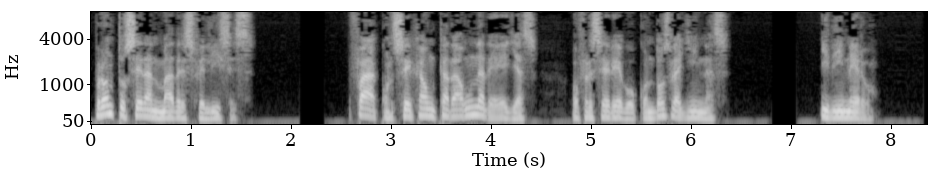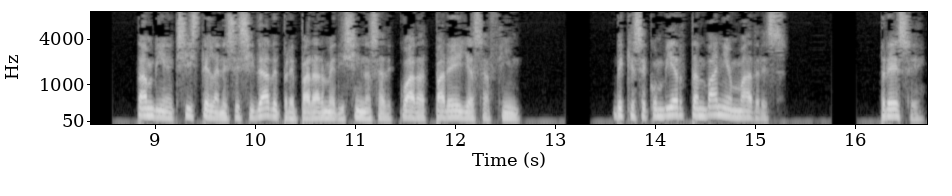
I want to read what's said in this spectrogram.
pronto serán madres felices. Fa aconseja a cada una de ellas, ofrecer Evo con dos gallinas y dinero. También existe la necesidad de preparar medicinas adecuadas para ellas a fin de que se conviertan baño madres. 13.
